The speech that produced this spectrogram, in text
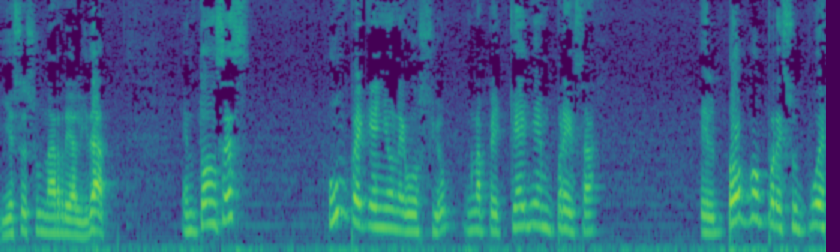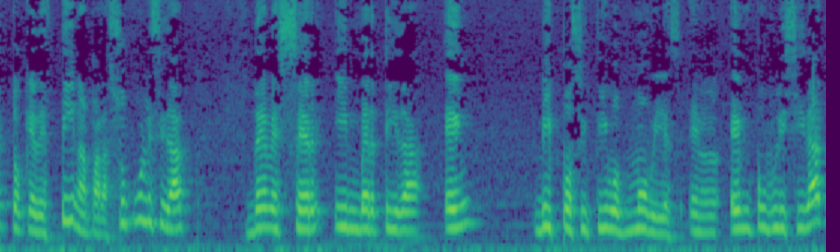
Y eso es una realidad. Entonces, un pequeño negocio, una pequeña empresa, el poco presupuesto que destina para su publicidad debe ser invertida en dispositivos móviles, en, publicidad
